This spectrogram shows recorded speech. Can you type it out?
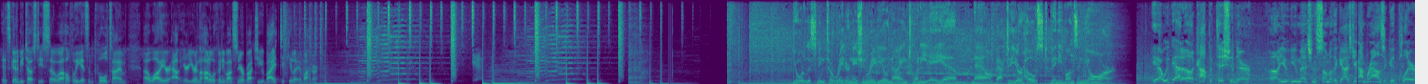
it's going to be toasty. So uh, hopefully you get some pool time uh, while you're out here. You're in the huddle with Vinny Bonsignore, brought to you by Tequila Embajador. You're listening to Raider Nation Radio 920 AM. Now, back to your host, Vinny Bonsignore. Yeah, we've got a competition there. Uh, you, you mentioned some of the guys. John Brown's a good player.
